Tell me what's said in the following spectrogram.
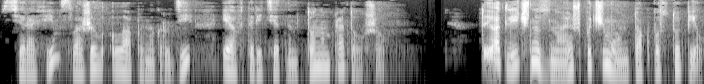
Серафим сложил лапы на груди и авторитетным тоном продолжил. Ты отлично знаешь, почему он так поступил.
